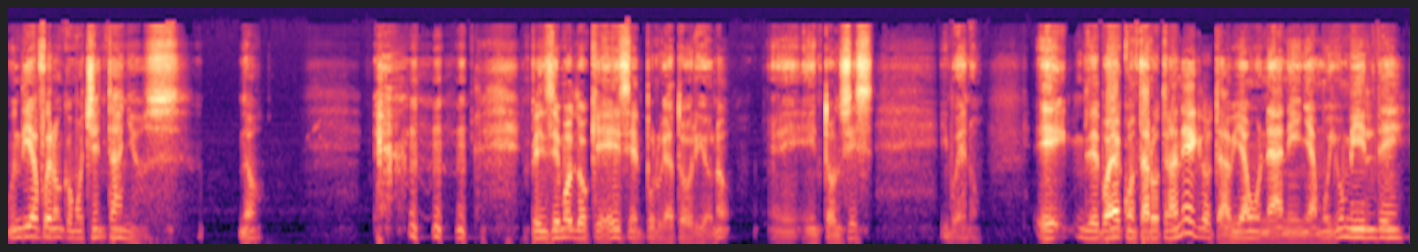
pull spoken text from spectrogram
un día fueron como 80 años, ¿no? Pensemos lo que es el purgatorio, ¿no? Eh, entonces, y bueno, eh, les voy a contar otra anécdota. Había una niña muy humilde,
